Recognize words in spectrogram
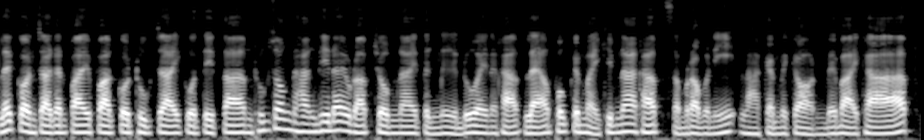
และก่อนจากกันไปฝากกดถูกใจกดติดตามทุกช่องทางที่ได้รับชมนายตึงนืดด้วยนะครับ แล้วพบกันใหม่คลิปหน้าครับสำหรับวันนี้ลากันไปก่อนบ๊ายบายครับ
